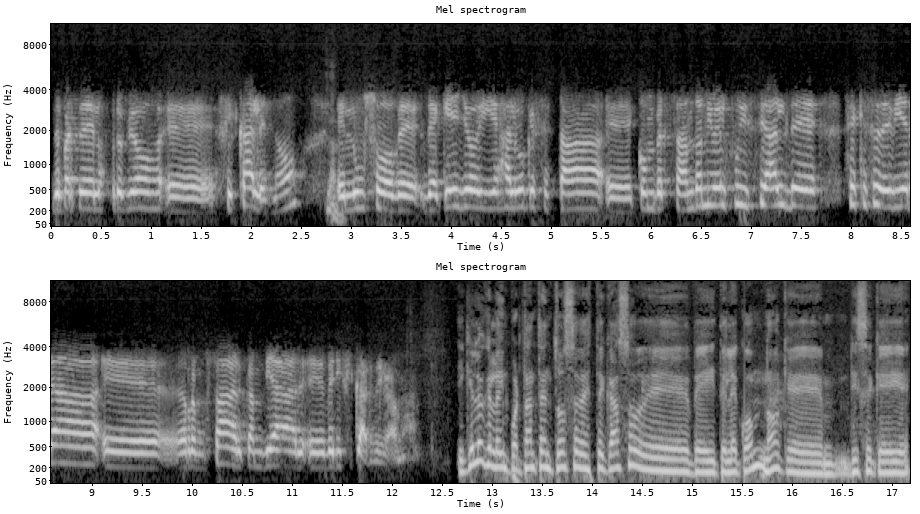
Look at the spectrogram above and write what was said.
de parte de los propios eh, fiscales, ¿no? El uso de, aquello y es algo que se está eh, conversando a nivel judicial de si es que se debiera eh, remusar, cambiar, eh, verificar, digamos. ¿Y qué es lo que es lo importante entonces de este caso de, de Itelecom, ¿no? Que dice que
